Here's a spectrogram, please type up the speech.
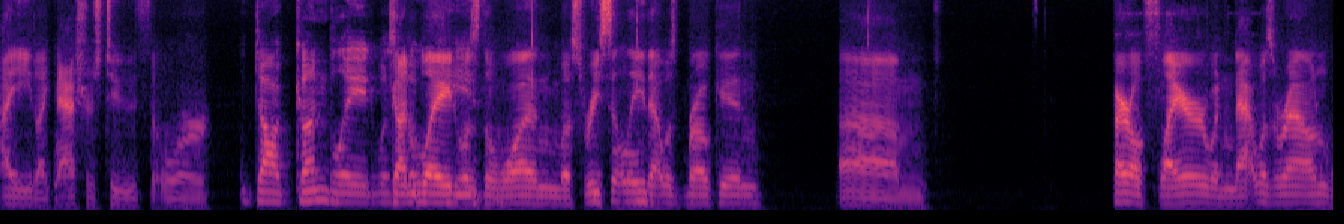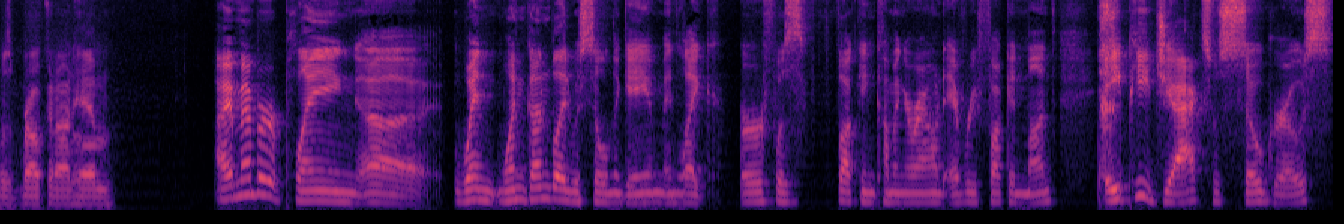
i.e. like Nashor's Tooth or Dog Gunblade was Gunblade OP. was the one most recently that was broken. Um Feral Flare when that was around was broken on him. I remember playing uh when when Gunblade was still in the game and like Earth was fucking coming around every fucking month. AP Jax was so gross.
